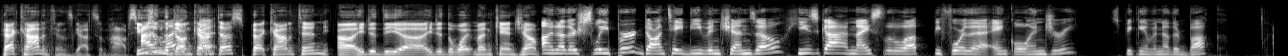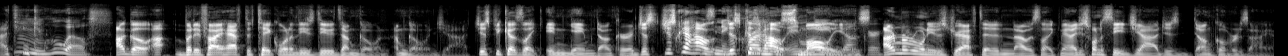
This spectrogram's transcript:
Pat Connaughton's got some hops. He was I in the like dunk that. contest. Pat Connaughton. Uh, he did the uh, he did the white men can't jump. another sleeper, Donte DiVincenzo. He's got a nice little up before the ankle injury. Speaking of another buck, I think hmm, who else? I'll go, uh, but if I have to take one of these dudes, I'm going. I'm going Ja, just because like in-game dunker, just just how just because of how small he in-game is. dunker. I remember when he was drafted, and I was like, man, I just want to see Ja just dunk over Zion.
